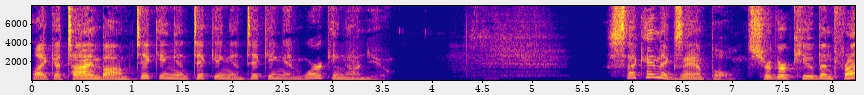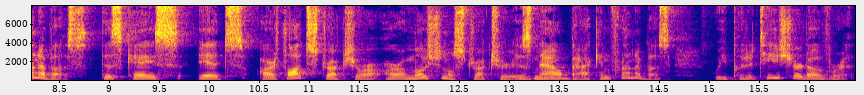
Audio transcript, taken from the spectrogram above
like a time bomb ticking and ticking and ticking and working on you. Second example, sugar cube in front of us. This case, it's our thought structure, our emotional structure is now back in front of us. We put a t shirt over it.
